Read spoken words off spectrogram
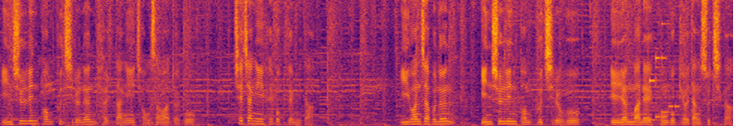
인슐린 펌프 치료는 혈당이 정상화되고 췌장이 회복됩니다. 이 환자분은 인슐린 펌프 치료 후 1년 만에 공복 혈당 수치가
